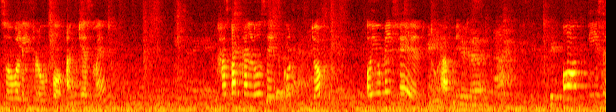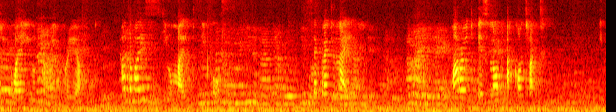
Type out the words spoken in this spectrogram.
so leave room for adjustment. Husband can lose his good job, or you may fail to have babies. All these require you to be prayerful, otherwise you might be forced. Secret 9 Marriage is not a contract, it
